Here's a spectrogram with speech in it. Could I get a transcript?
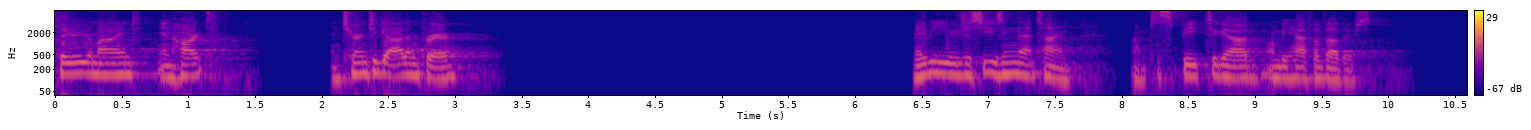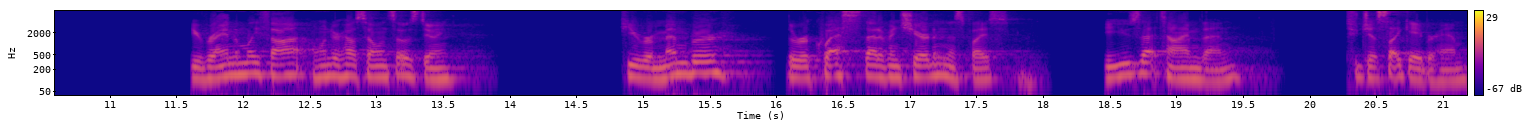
clear your mind and heart and turn to God in prayer. Maybe you're just using that time um, to speak to God on behalf of others. If you randomly thought, I wonder how so and so is doing. If you remember the requests that have been shared in this place, you use that time then to, just like Abraham,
